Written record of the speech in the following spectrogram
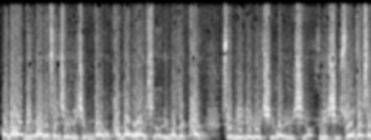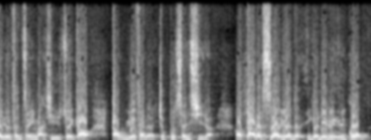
好，那另外呢，升息的预期，我们刚刚有看到 OS，啊，另外再看 CME 利率期货的预期啊，预期说在三月份争议码期是最高。到五月份呢就不升息了，好，到了十二月的一个利率预估，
